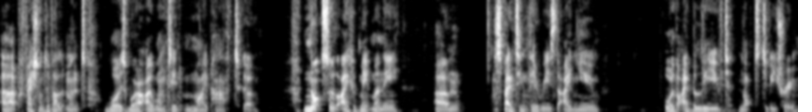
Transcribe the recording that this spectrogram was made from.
uh, professional development, was where I wanted my path to go. Not so that I could make money um, spouting theories that I knew or that I believed not to be true,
